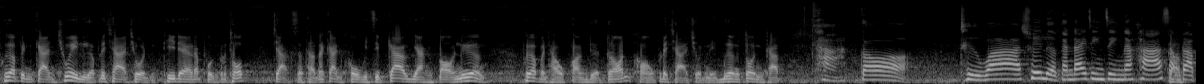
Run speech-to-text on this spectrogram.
เพื่อเป็นการช่วยเหลือประชาชนที่ได้รับผลกระทบจากสถานการณ์โควิด -19 อย่างต่อเนื่อง เพื่อบรรเทาความเดือดร้อนของประชาชนในเบื้องต้นครับ ค่ะ ก็ถือว่าช่วยเหลือกันได้จริง ๆ นะคะสำหรับ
